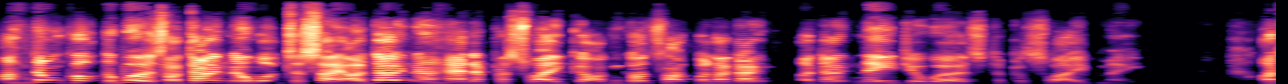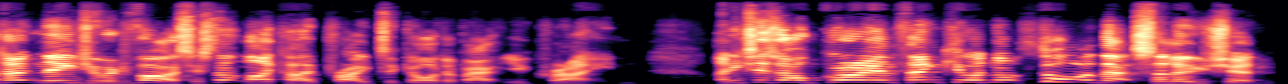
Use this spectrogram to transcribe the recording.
I've not got the words, I don't know what to say, I don't know how to persuade God. And God's like, Well, I don't I don't need your words to persuade me. I don't need your advice. It's not like I prayed to God about Ukraine. And he says, Oh, Graeme, thank you. I'd not thought of that solution.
